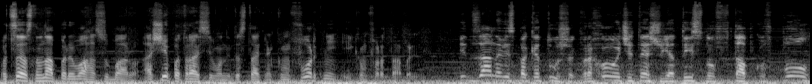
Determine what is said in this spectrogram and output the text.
Оце основна перевага Subaru. А ще по трасі вони достатньо комфортні і комфортабельні. Під занавіс пакетушок, враховуючи те, що я тиснув тапку в пол,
